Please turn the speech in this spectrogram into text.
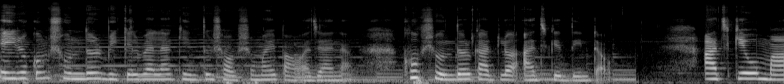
এই রকম সুন্দর বিকেলবেলা কিন্তু সবসময় পাওয়া যায় না। খুব সুন্দর কাটলো আজকের দিনটাও। আজকেও মা,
